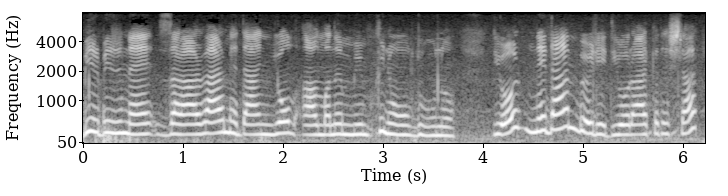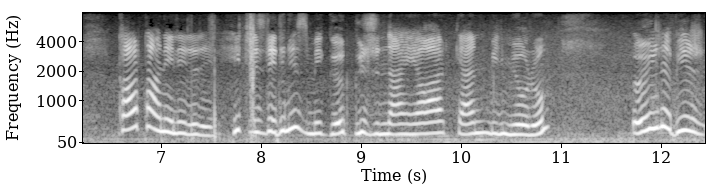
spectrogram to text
birbirine zarar vermeden yol almanın mümkün olduğunu diyor. Neden böyle diyor arkadaşlar? Kar taneleri hiç izlediniz mi gökyüzünden yağarken bilmiyorum. Öyle bir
